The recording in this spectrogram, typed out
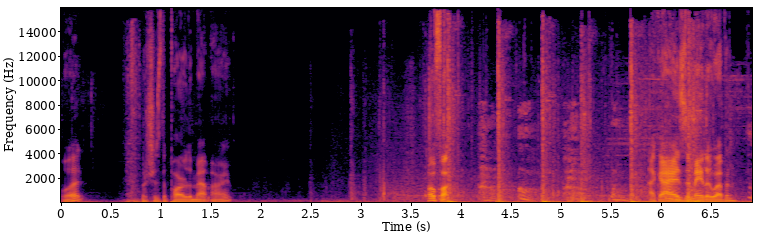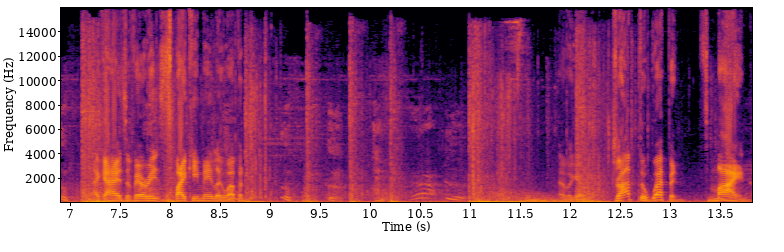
What? Which is the part of the map, alright. Oh fuck. That guy has a melee weapon. That guy has a very spiky melee weapon. There we go. Drop the weapon. It's mine.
